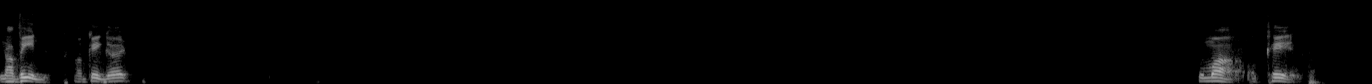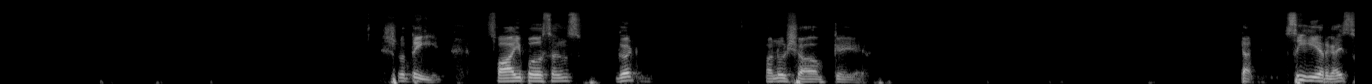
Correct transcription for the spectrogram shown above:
Naveen. Okay, good. Uma, okay. Shruti, five persons, good. Anusha, okay. Done. See here, guys.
